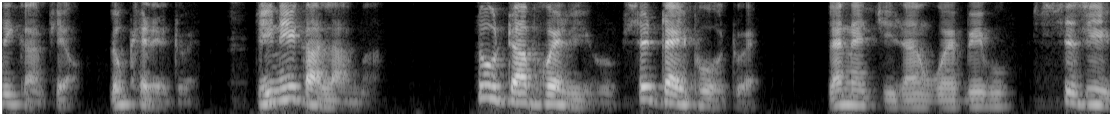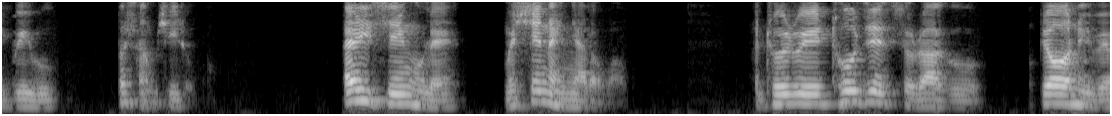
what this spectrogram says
တိကံဖြစ်အောင်လုပ်ခဲ့တဲ့အတွက်ဒီနေ့ကာလမှာသူ့တပ်ဖွဲ့တွေကိုစစ်တိုက်ဖို့အတွက် လက်နက်ကြီးစမ်းဝယ်ပေးဖို့စစ်စီပေးဖို့ပတ်စံမရှိတော့ဘူးအဲ့ဒီစင်းကိုလည်းမရှင်းနိုင်ကြတော့ပါဘူးအထွေထွေထိုးစစ်ဆိုတာကိုပြောနေပဲ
